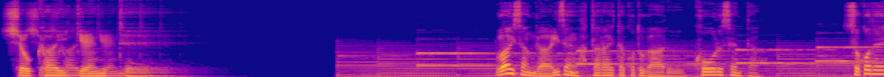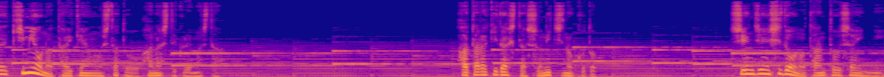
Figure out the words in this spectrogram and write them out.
初回限定。Y さんが以前働いたことがあるコールセンター。そこで奇妙な体験をしたと話してくれました。働き出した初日のこと。新人指導の担当社員に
